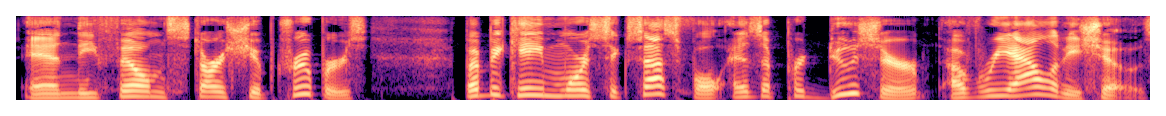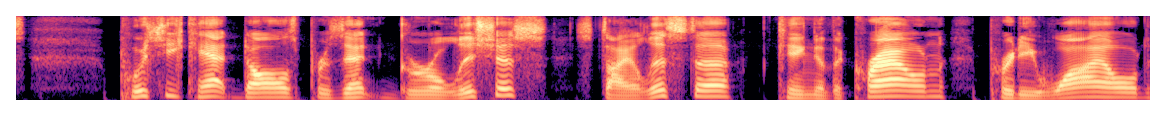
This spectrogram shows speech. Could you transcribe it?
and the film Starship Troopers, but became more successful as a producer of reality shows. Pussycat Dolls present Girlicious, Stylista, King of the Crown, Pretty Wild,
